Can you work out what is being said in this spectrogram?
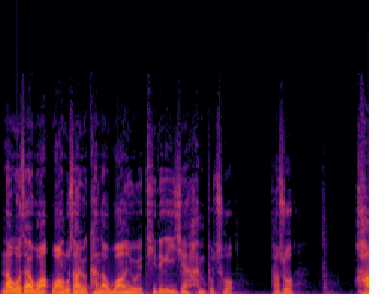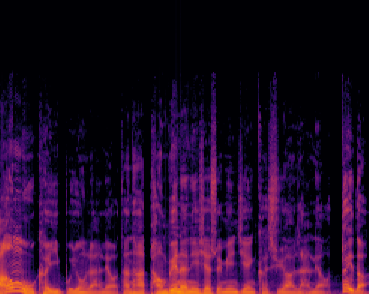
那我在网网络上有看到网友也提了一个意见，很不错。他说，航母可以不用燃料，但它旁边的那些水面舰可需要燃料。对的，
